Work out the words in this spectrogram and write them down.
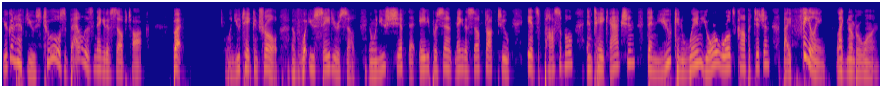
you're going to have to use tools to battle this negative self talk. But when you take control of what you say to yourself, and when you shift that 80% negative self talk to it's possible and take action, then you can win your world's competition by feeling like number one.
